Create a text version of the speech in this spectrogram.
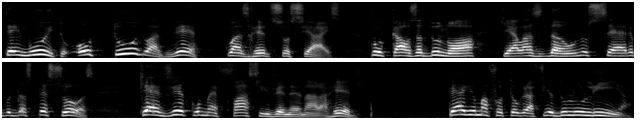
tem muito ou tudo a ver com as redes sociais, por causa do nó que elas dão no cérebro das pessoas. Quer ver como é fácil envenenar a rede? Pegue uma fotografia do Lulinha,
